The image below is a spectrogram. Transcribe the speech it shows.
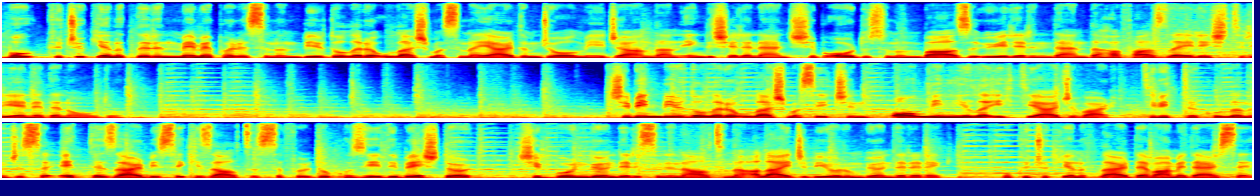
Bu, küçük yanıkların meme parasının 1 dolara ulaşmasına yardımcı olmayacağından endişelenen SHIB ordusunun bazı üyelerinden daha fazla eleştiriye neden oldu. SHIB'in 1 dolara ulaşması için 10 bin yıla ihtiyacı var. Twitter kullanıcısı @tezarbi86097554 Shibborn gönderisinin altına alaycı bir yorum göndererek bu küçük yanıklar devam ederse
